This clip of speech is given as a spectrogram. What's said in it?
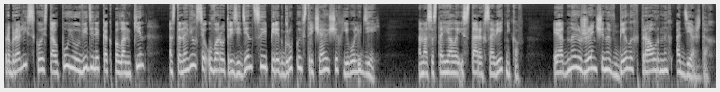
пробрались сквозь толпу и увидели, как паланкин — остановился у ворот резиденции перед группой встречающих его людей. Она состояла из старых советников и одной женщины в белых траурных одеждах.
